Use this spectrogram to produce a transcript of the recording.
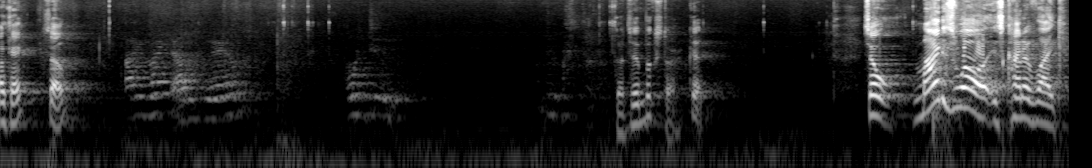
Okay, so I might as well go to bookstore Go to the bookstore. Good. So, might as well is kind of like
